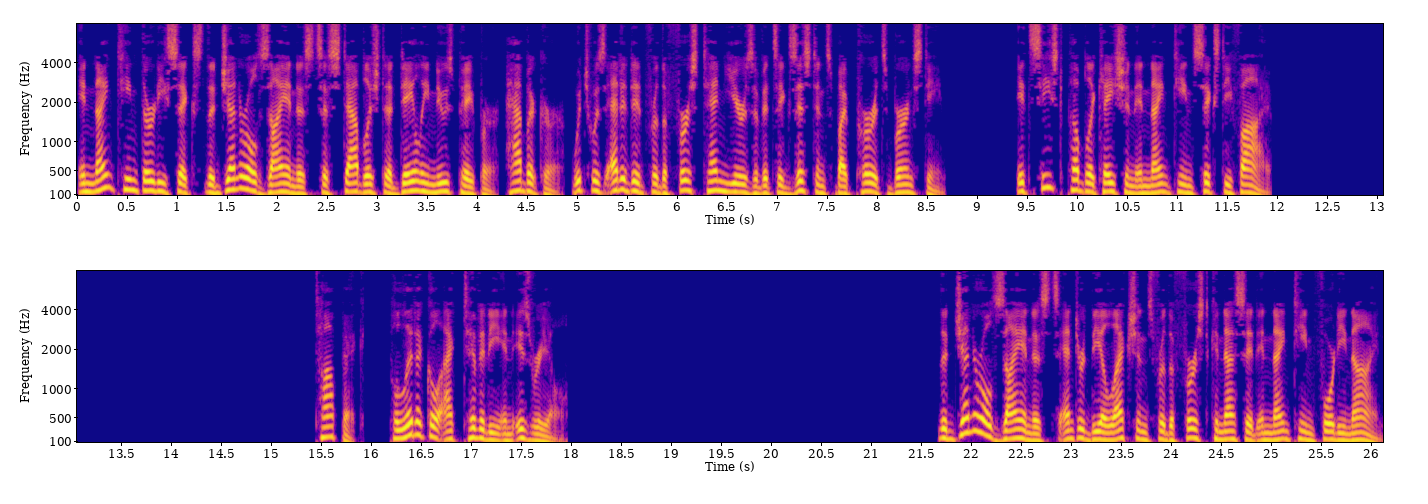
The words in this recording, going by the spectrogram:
In 1936 the General Zionists established a daily newspaper, HaBoker, which was edited for the first ten years of its existence by Peretz Bernstein. It ceased publication in 1965. Political activity in Israel The General Zionists entered the elections for the first Knesset in 1949.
